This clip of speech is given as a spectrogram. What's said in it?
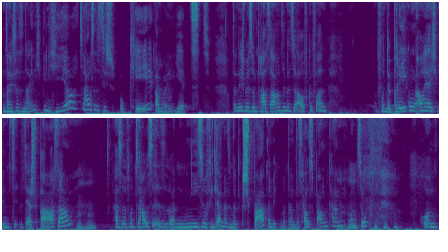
Und dann habe ich gesagt, nein, ich bin hier zu Hause, das ist okay, aber mhm. jetzt. Und dann ist mir so ein paar Sachen sind mir so aufgefallen, von der Prägung auch her, ich bin sehr sparsam. Mhm. Also von zu Hause, es war nie so viel da, also wird gespart, damit man dann das Haus bauen kann mhm. und so. Und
